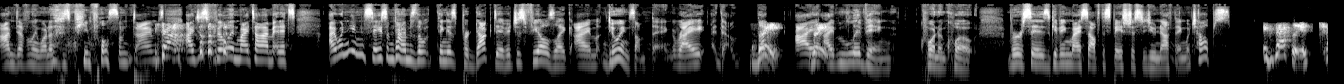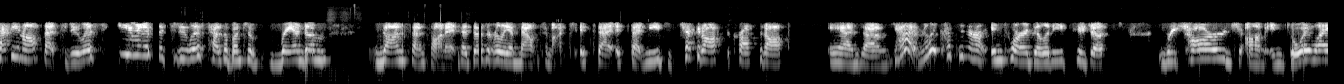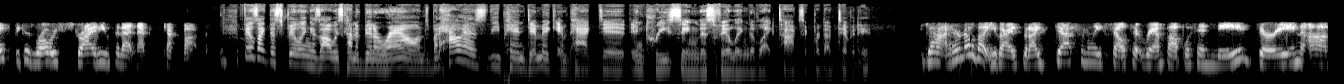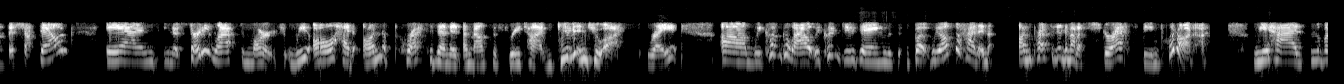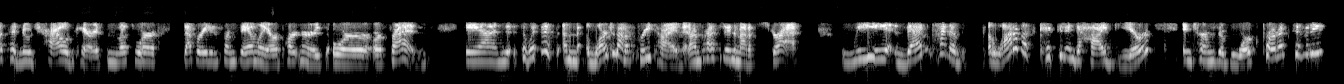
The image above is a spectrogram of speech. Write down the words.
I'm definitely one of those people sometimes. Yeah. I just fill in my time and it's I wouldn't even say sometimes the thing is productive. It just feels like I'm doing something, right? Like Right, I right. I'm living, quote unquote, versus giving myself the space just to do nothing, which helps. Exactly. It's checking off that to do list, even if the to do list has a bunch of random nonsense on it that doesn't really amount to much. It's that it's that need to check it off, to cross it off. And um, yeah, it really cuts in our, into our ability to just recharge, um, enjoy life because we're always striving for that next checkbox. It feels like this feeling has always kind of been around, but how has the pandemic impacted increasing this feeling of like toxic productivity? Yeah, I don't know about you guys, but I definitely felt it ramp up within me during um, the shutdown. And, you know, starting last March, we all had unprecedented amounts of free time given to us, right? Um, we couldn't go out, we couldn't do things, but we also had an unprecedented amount of stress being put on us. We had, some of us had no childcare, some of us were separated from family or partners or, or friends. And so, with this um, large amount of free time and unprecedented amount of stress, we then kind of, a lot of us kicked it into high gear in terms of work productivity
